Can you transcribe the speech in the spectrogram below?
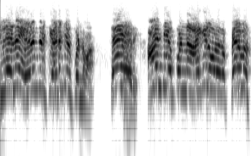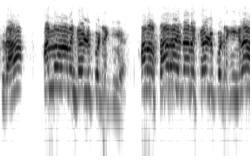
இல்லன்னா எழுந்திருச்சு இடைஞ்சல் பண்ணுவான். சரி. டேய் ஆண்டிய பண்ண அகில உலக ஃபேமஸ்ரா அன்னதானம் கேள்விப்பட்டிருக்கீங்க. ஆனா சாராய தானே கேள்விப்பட்டிருக்கீங்களா?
